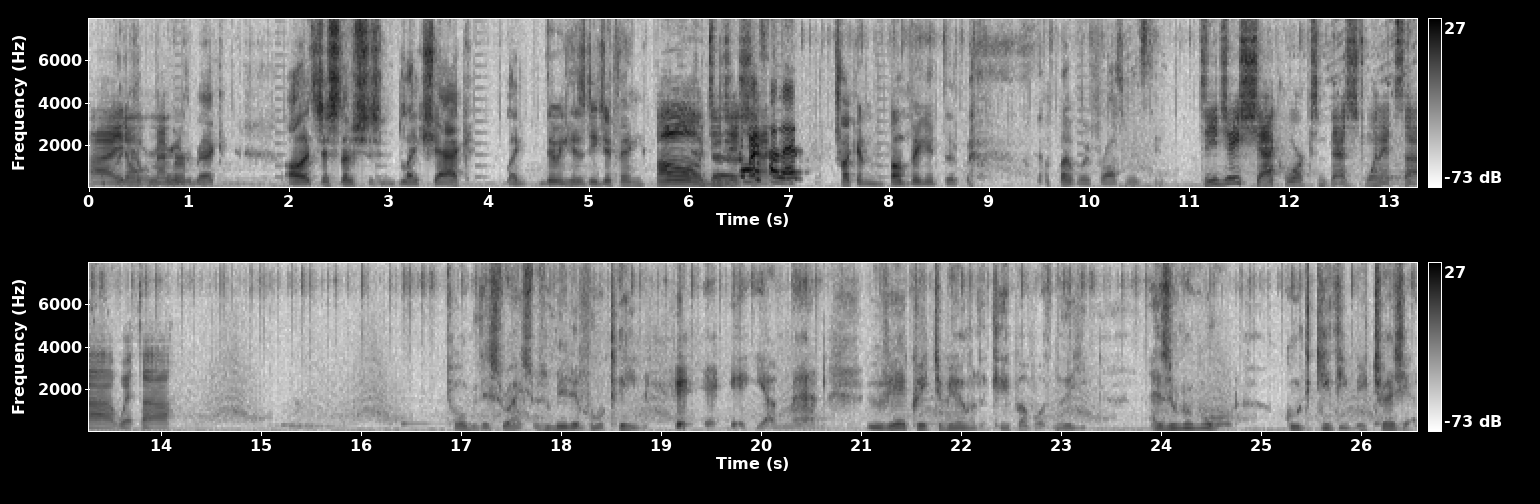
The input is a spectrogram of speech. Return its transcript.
I like don't remember. days Back? Oh, it's just a sh- like Shaq, like doing his DJ thing, Oh, And, DJ uh, Oh, I saw that. fucking bumping it to my boy Frostman's theme. DJ Shaq works best when it's uh with uh Told me this race was a minute 14. Young man, you're very quick to be able to keep up with me. As a reward, I'm going to give you my treasure.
